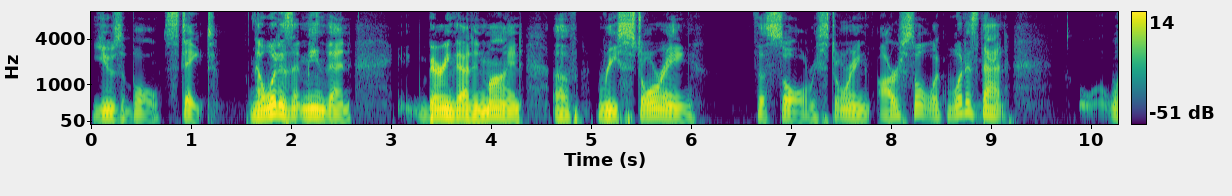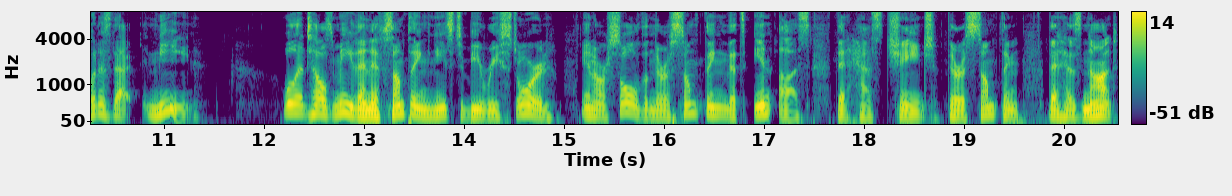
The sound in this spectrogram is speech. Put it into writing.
usable state. Now, what does it mean then, bearing that in mind, of restoring the soul, restoring our soul? Like, what does that? What does that mean? Well, it tells me then if something needs to be restored in our soul, then there is something that's in us that has changed. There is something that has not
